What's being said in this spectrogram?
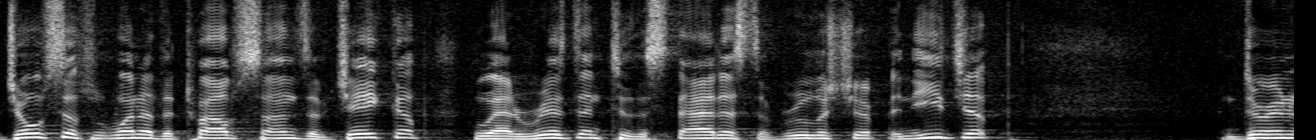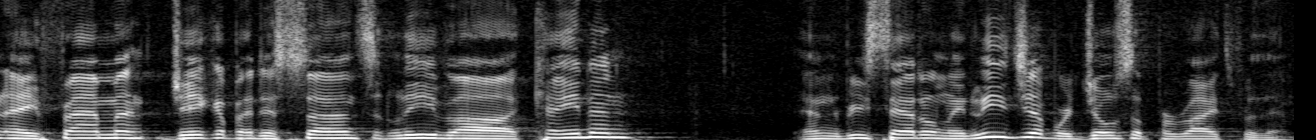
Joseph was one of the 12 sons of Jacob who had risen to the status of rulership in Egypt. During a famine, Jacob and his sons leave uh, Canaan and resettle in Egypt, where Joseph provides for them,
